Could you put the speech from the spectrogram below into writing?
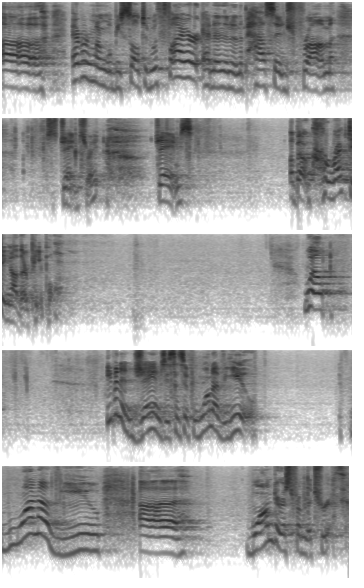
uh, everyone will be salted with fire, and then in the passage from James, right? James, about correcting other people. Well, even in James, he says, if one of you, if one of you uh, wanders from the truth,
